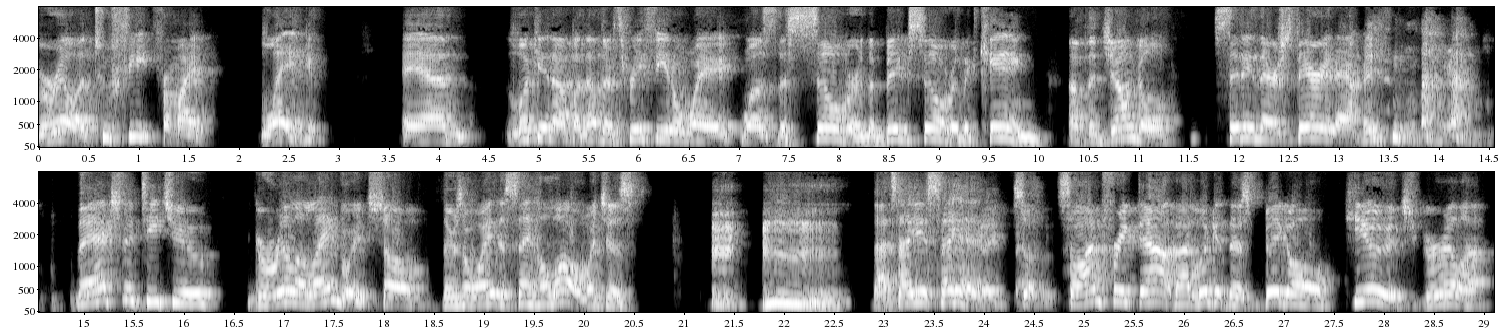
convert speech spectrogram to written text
gorilla two feet from my leg. And looking up another three feet away was the silver, the big silver, the king of the jungle, sitting there staring at me. they actually teach you gorilla language. So there's a way to say hello, which is that's how you say it. So so I'm freaked out and I look at this big old huge gorilla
